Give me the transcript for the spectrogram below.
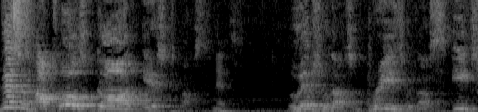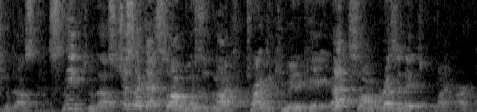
This is how close God is to us. Yes. Lives with us, breathes with us, eats with us, sleeps with us, just like that song, Voice of God, tried to communicate. That song resonates with my heart.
